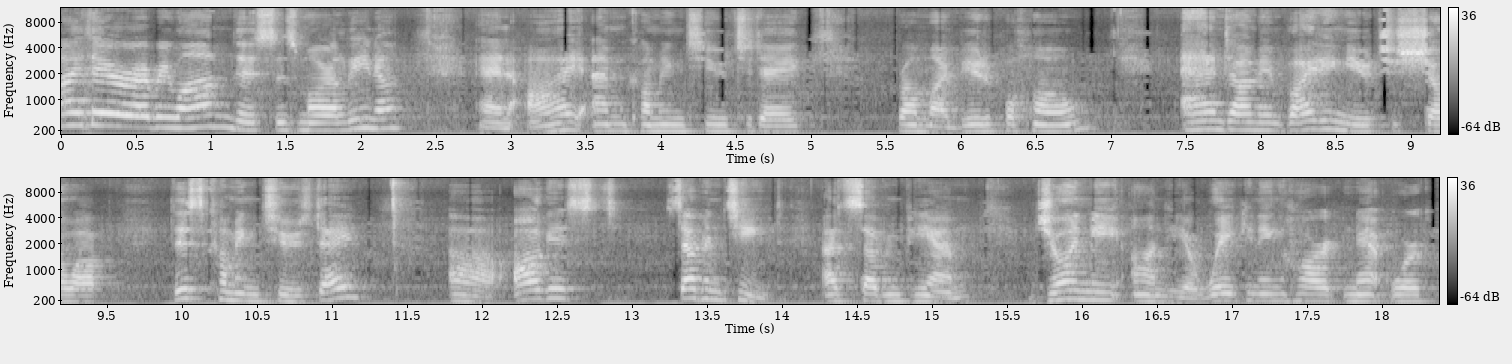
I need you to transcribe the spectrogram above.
Hi there, everyone. This is Marlena, and I am coming to you today from my beautiful home. And I'm inviting you to show up this coming Tuesday, uh, August 17th at 7 p.m. Join me on the Awakening Heart Network.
